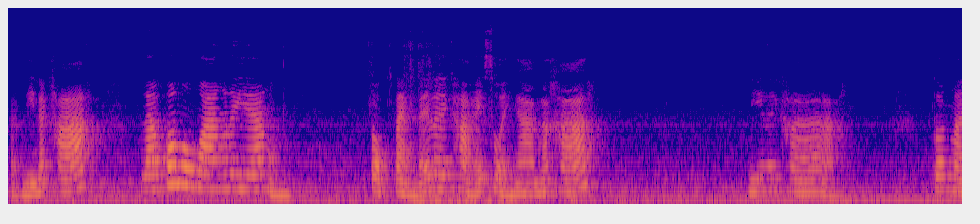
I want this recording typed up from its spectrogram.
แบบนี้นะคะ แล้วก็มาวางเรียง ตกแต่งได้เลยค่ะให้สวยงามนะคะ นี่เลยค่ะ ต้นไม้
